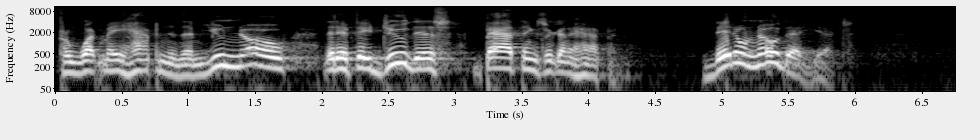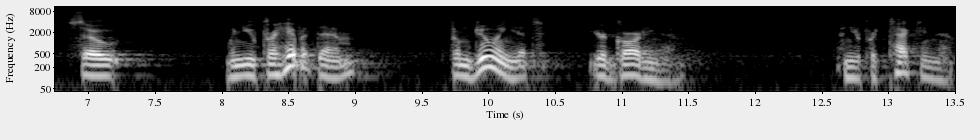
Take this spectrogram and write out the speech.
from what may happen to them. You know that if they do this, bad things are going to happen. They don't know that yet. So when you prohibit them from doing it, you're guarding them and you're protecting them.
